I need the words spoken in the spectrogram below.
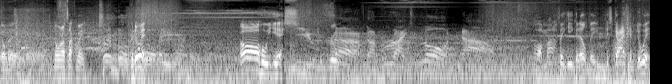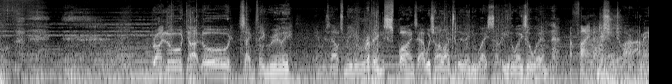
Dominate. No one attack me. I can do it. Oh, yes. You serve the bright lord now. Oh, man, I think he can help me. This guy can do it. Bright Lord, Dark Lord, same thing really. End result's me ripping spines out, which I like to do anyway, so either way's a win. A fine addition to our army.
